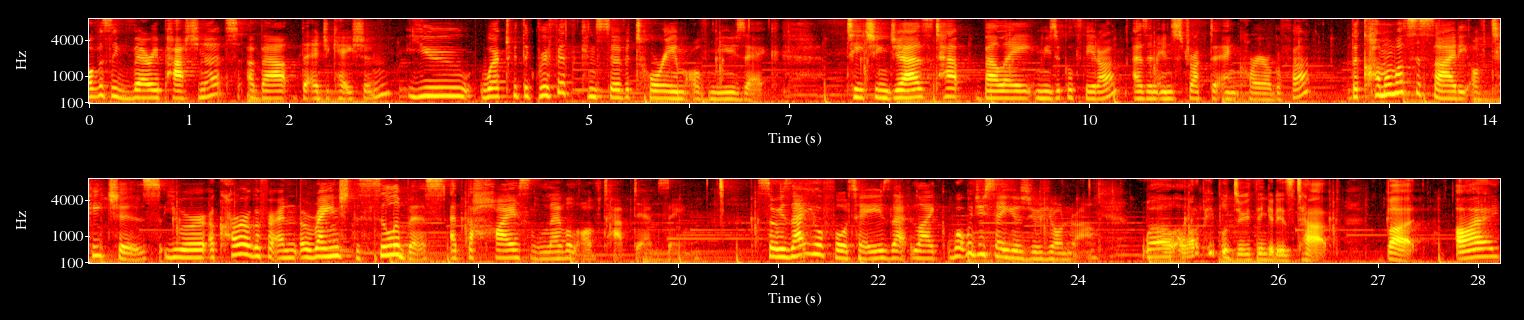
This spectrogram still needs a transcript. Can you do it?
Obviously, very passionate about the education. You worked with the Griffith Conservatorium of Music, teaching jazz, tap, ballet, musical theatre as an instructor and choreographer. The Commonwealth Society of Teachers, you were a choreographer and arranged the syllabus at the highest level of tap dancing. So is that your forte? Is that like, what would you say is your genre? Well, a lot of people do think it is tap, but I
